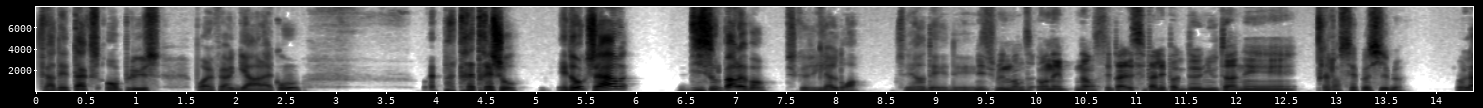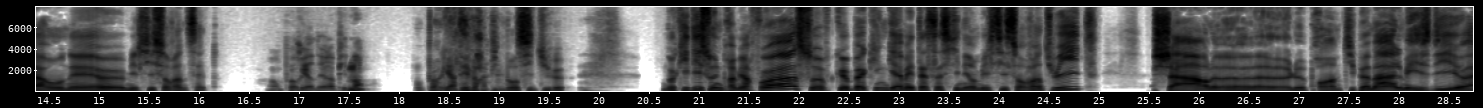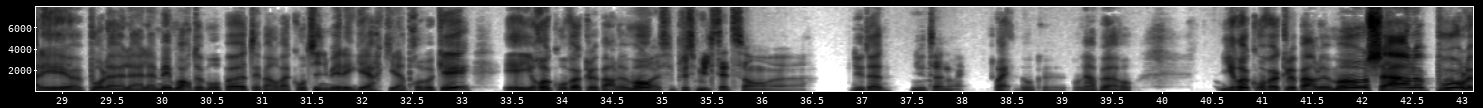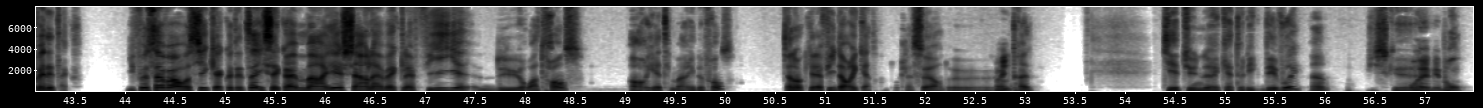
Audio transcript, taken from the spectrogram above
faire des taxes en plus pour aller faire une guerre à la con, ouais, pas très très chaud. Et donc Charles dissout le Parlement, puisqu'il a le droit. C'est un des... des... mais je me demande, on est, non, c'est pas, c'est pas l'époque de Newton et Alors c'est possible. Là on est euh, 1627. on peut regarder rapidement. On peut regarder rapidement si tu veux. Donc il dissout une première fois, sauf que Buckingham est assassiné en 1628. Charles euh, le prend un petit peu mal, mais il se dit, euh, allez, euh, pour la, la- la mémoire de mon pote, eh ben, on va continuer les guerres qu'il a provoquées. Et il reconvoque le Parlement. Ouais, c'est plus 1700 euh, Newton? Newton, ouais. Ouais, donc euh, on est un peu avant. Il reconvoque le Parlement, Charles, pour lever des taxes. Il faut savoir aussi qu'à côté de ça, il s'est quand même marié, Charles, avec la fille du roi de France, Henriette Marie de France. Ah non, qui est la fille d'Henri IV, donc la sœur de Louis Oui. XIII, qui est une catholique dévouée, hein, puisque... Ouais, mais bon.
